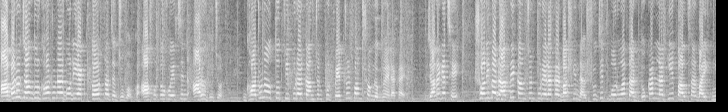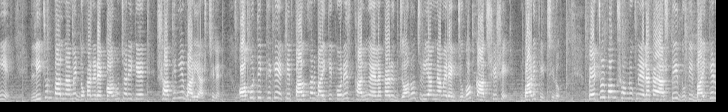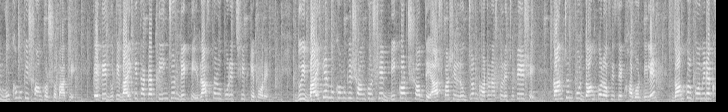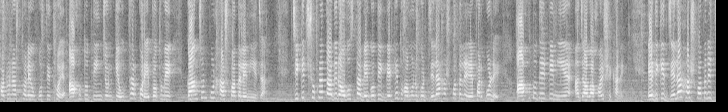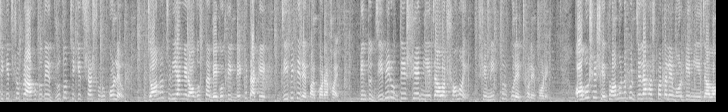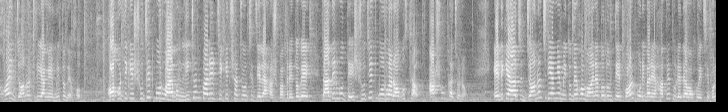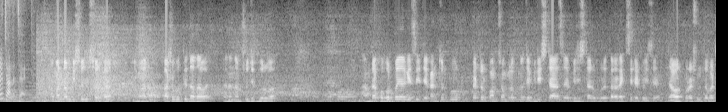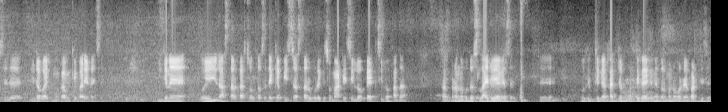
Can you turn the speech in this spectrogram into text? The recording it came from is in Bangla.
আবারও যান দুর্ঘটনার বলি এক তরতাজা যুবক। আহত হয়েছেন আরও দুজন। ঘটনা উত্তর ত্রিপুরার কাঞ্চনপুর পেট্রোল পাম্প সংলগ্ন এলাকায়। জানা গেছে, শনিবার রাতে কাঞ্চনপুর এলাকার বাসিন্দা সুজিত বড়ুয়া তার দোকান লাগিয়ে পালসার বাইক নিয়ে লিটন পাল নামের দোকানের এক কর্মচারীকে সাথে নিয়ে বাড়ি আসছিলেন। অপরদিক থেকে একটি পালসার বাইকে করে স্থানীয় এলাকার জনজ রিয়াং নামের এক যুবক কাজ শেষে বাড়ি ফিরছিল। পেট্রোল পাম্প সংলগ্ন এলাকায় আসতেই দুটি বাইকের মুখোমুখি সংঘর্ষ বাধে। এতে দুটি বাইকে থাকা তিনজন ব্যক্তি রাস্তার উপরে ছিটকে পড়েন। দুই বাইকের মুখোমুখি সংঘর্ষে বিকট শব্দে আশপাশের লোকজন ঘটনাস্থলে ছুটে এসে কাঞ্চনপুর দমকল অফিসে খবর দিলেন। দমকল কর্মীরা ঘটনাস্থলে উপস্থিত হয়ে আহত তিনজনকে উদ্ধার করে প্রথমে কাঞ্চনপুর হাসপাতালে নিয়ে যান। চিকিৎসকরা তাদের অবস্থা বেগতিক দেখে ধর্মনগর জেলা হাসপাতালে রেফার করলে আহতদেরকে নিয়ে যাওয়া হয় সেখানে। এদিকে জেলা হাসপাতালের চিকিৎসকরা আহতদের দ্রুত চিকিৎসা শুরু করলেও জনজ রিয়াং এর অবস্থা বেগতিক দেখে তাকে জিবিতে রেফার করা হয়। কিন্তু জিবির উদ্দেশ্যে নিয়ে যাওয়ার সময় সে মৃত্যুর কুলে ঢলে পড়ে। অবশেষে ধর্মনগর জেলা হাসপাতালে মর্গে নিয়ে যাওয়া হয় জনজ রিয়াং মৃতদেহ। অপরদিকে সুজিত বড়ুয়া এবং লিটন পালের চিকিৎসা চলছে জেলা হাসপাতালে, তবে তাদের মধ্যে সুজিত বড়ুয়ার অবস্থাও আশঙ্কাজনক। এদিকে আজ জনজ রিয়াং এর মৃতদেহ ময়নাতদন্তের পর পরিবারের হাতে তুলে দেওয়া হয়েছে বলে জানা যায়। আমার নাম বিশ্বজিৎ সরকার, আমার পার্শ্ববর্তী দাদা হয় তাদের নাম সুজিত বড়ুয়া। আমরা খবর পাইয়া গেছি যে কাঞ্চনপুর পেট্রোল পাম্প সংলগ্ন যে ব্রিজটা আছে, ব্রিজটার উপরে তার অ্যাক্সিডেন্ট হয়েছে। যাওয়ার পরে শুনতে পারছি যে দুইটা বাইক মুখামুখি বাড়ি খাইছে ওইখানে ওই রাস্তার কাজ চলতেছে দেখে পিচ রাস্তার উপরে কিছু মাটি ছিল, প্যাক ছিল, কাদা। তার কারণে বোধহয় স্লাইড হয়ে গেছে। ওখান থেকে কাঞ্চনপুর থেকে এখানে ধর্মনগর রেফার দিছে।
